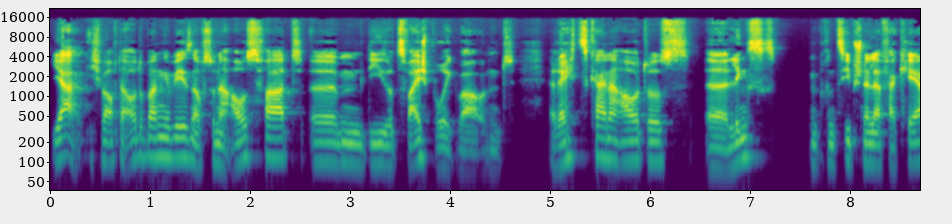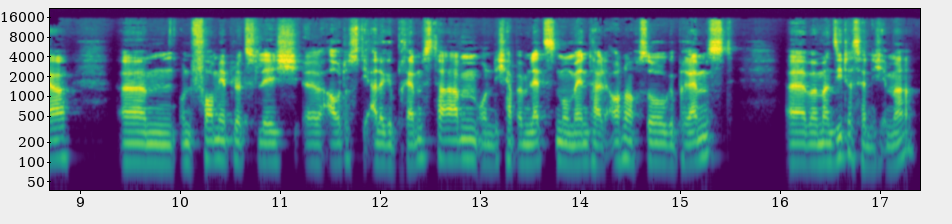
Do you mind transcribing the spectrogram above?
ja, ich war auf der Autobahn gewesen, auf so einer Ausfahrt, ähm, die so zweispurig war und rechts keine Autos, äh, links im Prinzip schneller Verkehr ähm, und vor mir plötzlich äh, Autos, die alle gebremst haben und ich habe im letzten Moment halt auch noch so gebremst, äh, weil man sieht das ja nicht immer,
